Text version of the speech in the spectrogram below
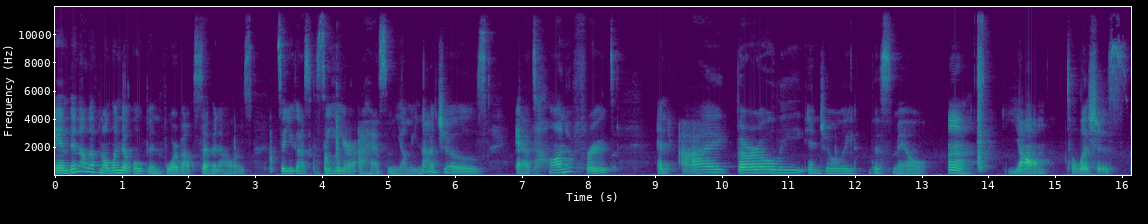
and then I left my window open for about seven hours. So you guys can see here, I had some yummy nachos and a ton of fruit. And I thoroughly enjoyed this meal. Mm, yum, delicious.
